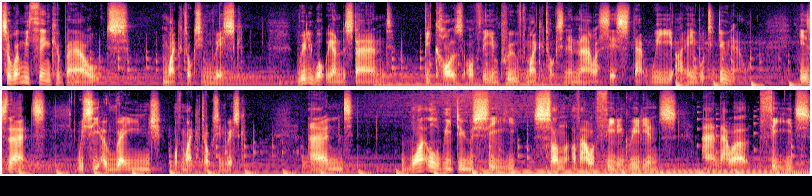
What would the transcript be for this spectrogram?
So when we think about mycotoxin risk, really what we understand because of the improved mycotoxin analysis that we are able to do now is that we see a range of mycotoxin risk. And while we do see some of our feed ingredients and our feeds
